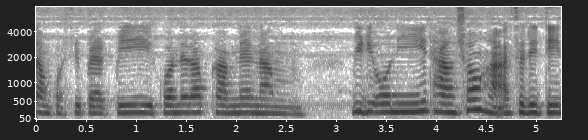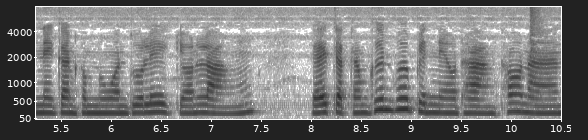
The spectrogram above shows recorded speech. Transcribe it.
ต่ำกว่า 18 ปี ควรได้รับคำแนะนำวิดีโอนี้ทางช่องหาสถิติในการคำนวณตัวเลขย้อนหลัง และจัดทำขึ้นเพื่อเป็นแนวทางเท่านั้น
